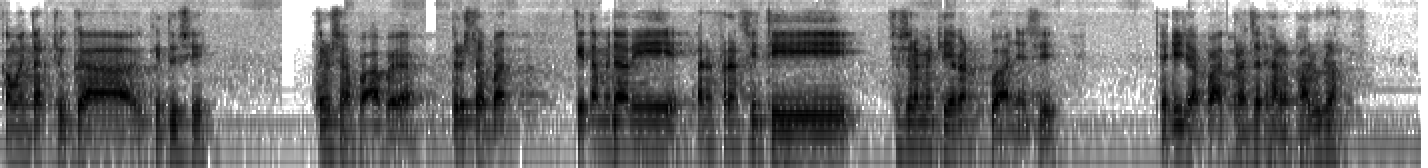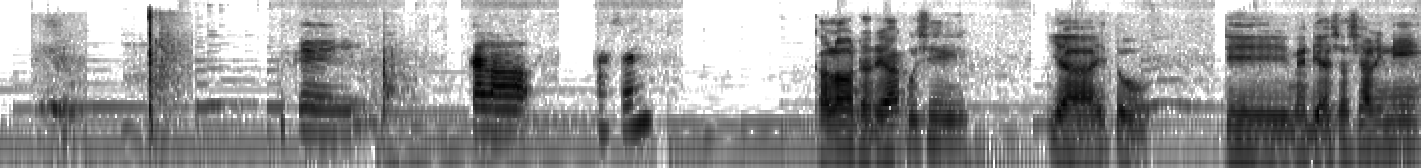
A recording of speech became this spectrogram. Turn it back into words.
komentar juga gitu sih. Terus apa apa ya? Terus dapat kita mencari referensi di sosial media kan banyak sih. Jadi dapat belajar hal baru lah. Oke kalau Hasan Kalau dari aku sih ya itu di media sosial ini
